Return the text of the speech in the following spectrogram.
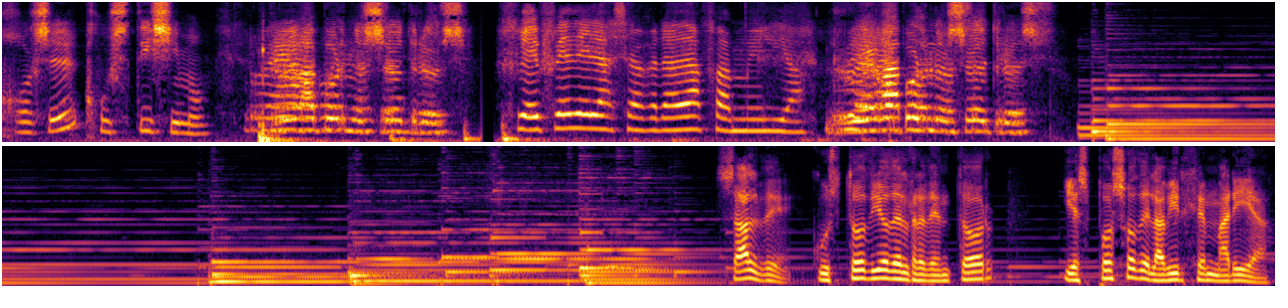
José Justísimo, ruega por nosotros. Jefe de la Sagrada Familia, ruega por nosotros. Salve, custodio del Redentor y esposo de la Virgen María.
